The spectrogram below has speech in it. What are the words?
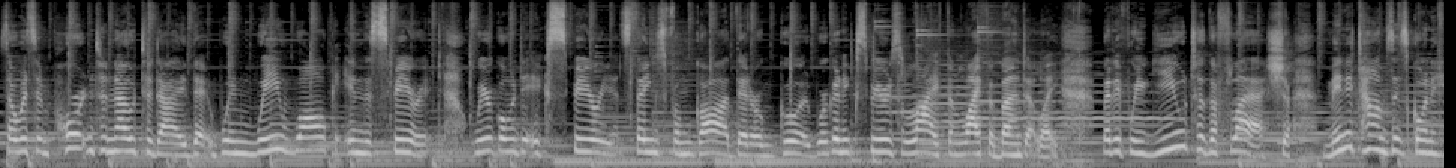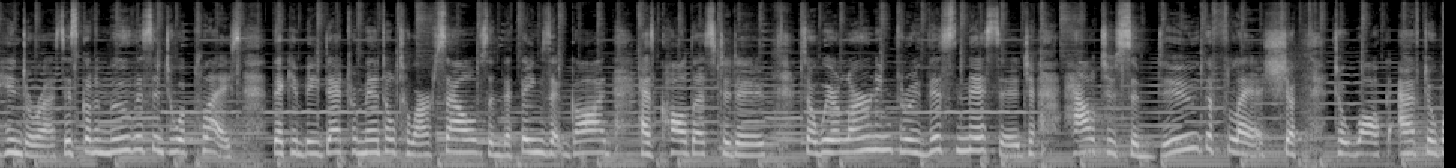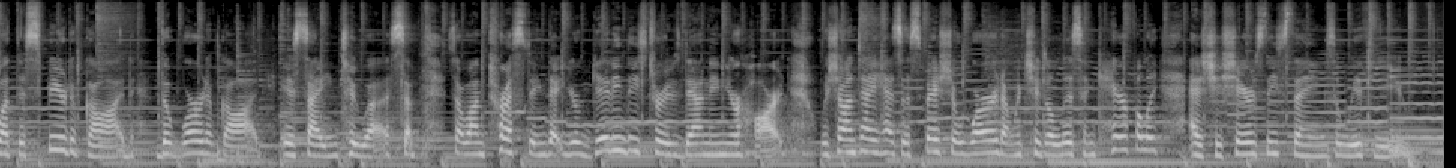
So it's important to know today that when we walk in the Spirit, we're going to experience things from God that are good. We're going to experience life and life abundantly. But if we yield to the flesh, many times it's going to hinder us. It's going to move us into a place that can be detrimental to ourselves and the things that God has called us to do. So we're learning through this message how to subdue the flesh to walk after what the Spirit of God, the Word of God, is saying to us. So I'm trusting that you're getting these truths down in your heart. Washante has a special word. I want you to listen carefully as she shares these things with you.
